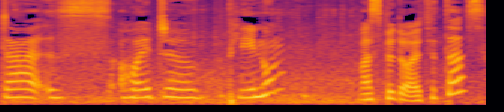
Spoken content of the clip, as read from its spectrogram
Da ist heute Plenum. Was bedeutet das?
